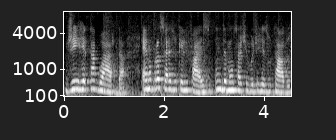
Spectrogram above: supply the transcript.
de retaguarda. É no processo que ele faz um demonstrativo de resultados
